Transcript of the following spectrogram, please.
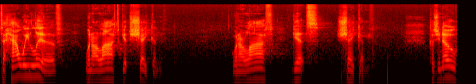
to how we live when our life gets shaken. When our life gets shaken. Because you know,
